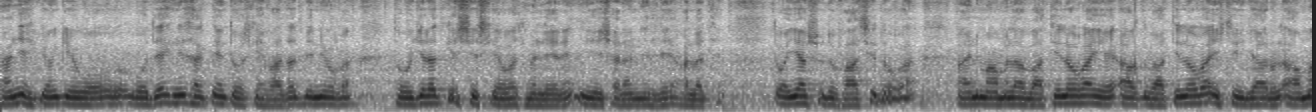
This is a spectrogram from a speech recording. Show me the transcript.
ہاں جی کیونکہ وہ وہ دیکھ نہیں سکتے ہیں، تو اس کی حفاظت بھی نہیں ہوگا۔ تو اجرت کس چیز کے عوض میں لے رہے ہیں؟ یہ شرح لیے غلط ہے۔ تو یہ سد فاسد ہوگا۔ عین معاملہ باطل ہوگا، یہ عقد باطل ہوگا استجار العامہ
